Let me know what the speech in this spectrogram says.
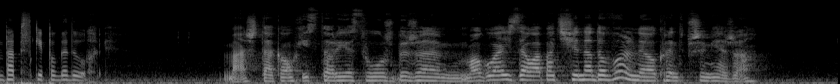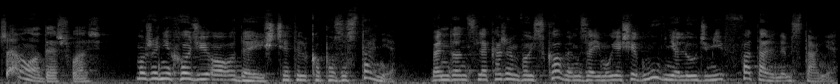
Babskie pogaduchy. Masz taką historię służby, że mogłaś załapać się na dowolny okręt przymierza. Czemu odeszłaś? Może nie chodzi o odejście, tylko pozostanie. Będąc lekarzem wojskowym, zajmuję się głównie ludźmi w fatalnym stanie.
